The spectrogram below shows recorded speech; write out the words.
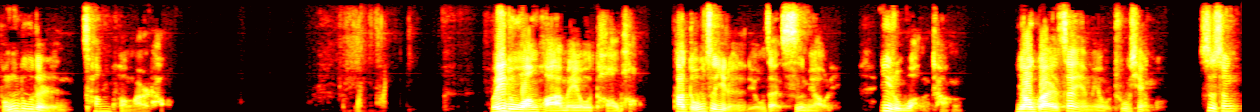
同都的人仓皇而逃。唯独王华没有逃跑，他独自一人留在寺庙里，一如往常。妖怪再也没有出现过，寺僧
